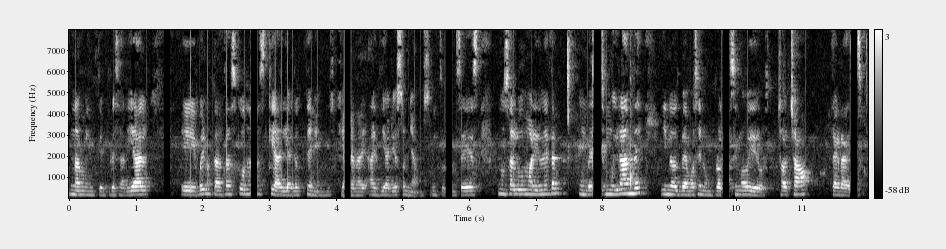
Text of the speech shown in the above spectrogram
una mente empresarial, eh, bueno, tantas cosas que a diario tenemos, que a, diario soñamos. Entonces, un saludo Marioneta, un beso muy grande y nos vemos en un próximo video. Chao, chao, te agradezco.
